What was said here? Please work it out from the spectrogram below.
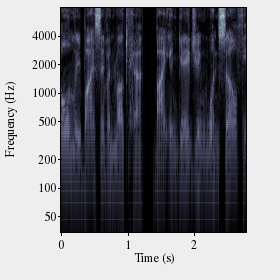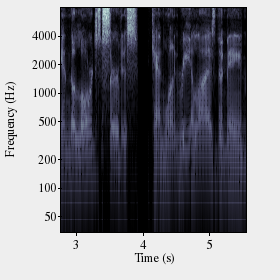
Only by Sivanmukha, by engaging oneself in the Lord's service, can one realize the name,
